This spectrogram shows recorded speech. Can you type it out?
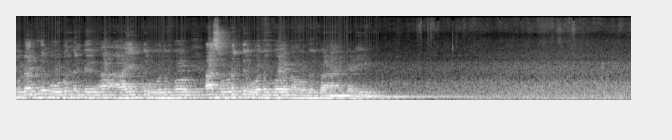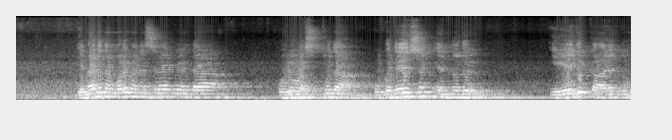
തുടർന്നു പോകുന്നുണ്ട് ആ ആയത്ത് ഓതുമ്പോൾ ആ സൂറത്ത് ഓതുമ്പോൾ നമുക്ക് കാണാൻ കഴിയും എന്നാൽ നമ്മൾ മനസ്സിലാക്കേണ്ട ഒരു വസ്തുത ഉപദേശം എന്നത് ഏത് കാലത്തും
